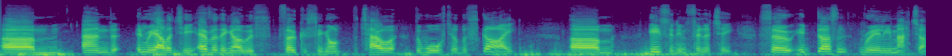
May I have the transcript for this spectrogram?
Um, and in reality, everything I was focusing on, the tower, the water, the sky, um, is an infinity. So it doesn't really matter.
